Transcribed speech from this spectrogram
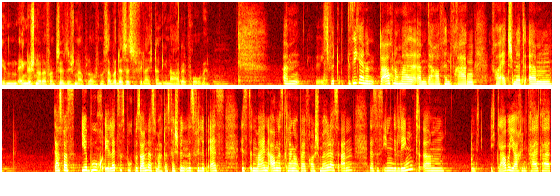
im Englischen oder Französischen ablaufen muss. Aber das ist vielleicht dann die Nagelprobe. Ähm, ich würde Sie gerne auch noch mal ähm, daraufhin fragen, Frau Edschmidt. Ähm, das, was Ihr Buch, Ihr letztes Buch besonders macht, das Verschwinden des Philipp S., ist in meinen Augen, es klang auch bei Frau Schmölders an, dass es Ihnen gelingt, ähm, und ich glaube, Joachim Kalka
